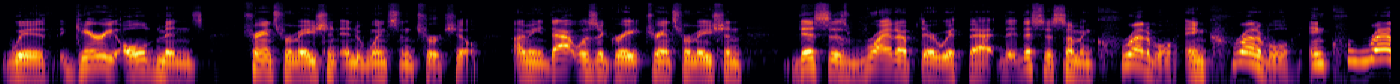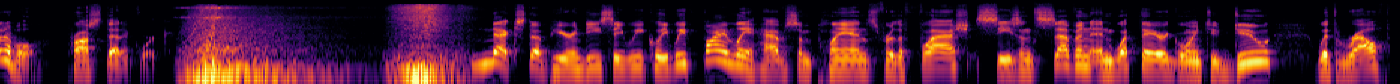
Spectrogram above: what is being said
with Gary Oldman's transformation into Winston Churchill. I mean, that was a great transformation. This is right up there with that. This is some incredible, incredible, incredible prosthetic work. Next up here in DC Weekly, we finally have some plans for The Flash Season 7 and what they are going to do with Ralph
